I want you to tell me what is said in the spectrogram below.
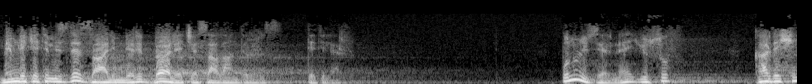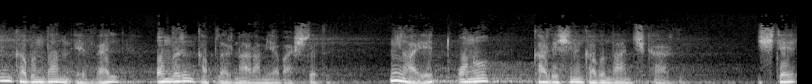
memleketimizde zalimleri böyle cezalandırırız dediler. Bunun üzerine Yusuf kardeşinin kabından evvel onların kaplarını aramaya başladı. Nihayet onu kardeşinin kabından çıkardı. İşte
